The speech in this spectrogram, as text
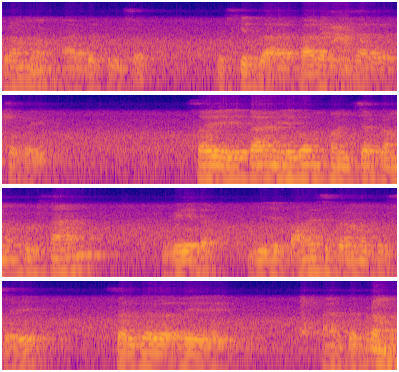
ब्रह्म आर्द पुरुष उसके द्वारा, पालक द्वारा रक्षक है स एवं पंच ब्रह्म पुरुषान वेद, ये जो पाँच ब्रह्म पुरुष है, स्वर्ग है आर्थ ब्रह्म,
